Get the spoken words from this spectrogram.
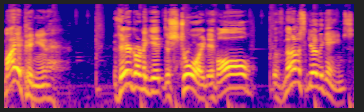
my opinion, they're going to get destroyed if all, if none of us can go to the games,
